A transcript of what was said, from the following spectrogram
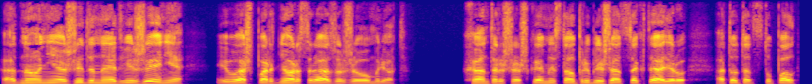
Одно неожиданное движение, и ваш партнер сразу же умрет. Хантер шажками стал приближаться к Тайлеру, а тот отступал,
